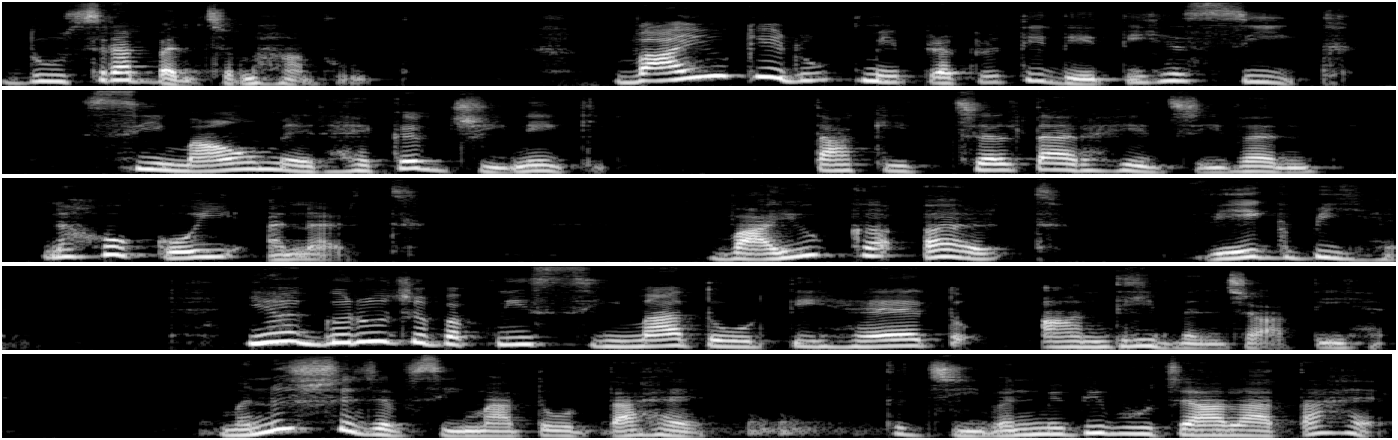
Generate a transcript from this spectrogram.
दूसरा पंचमहाभूत। वायु के रूप में प्रकृति देती है सीख, सीमाओं में रहकर जीने की। ताकि चलता रहे जीवन, न हो कोई अनर्थ। वायु का अर्थ वेग भी है। यह गुरु जब अपनी सीमा तोड़ती है तो आंधी बन जाती है। मनुष्य जब सीमा तोड़ता है तो जीवन में भी भूचाल आता है।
